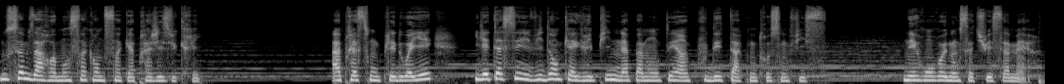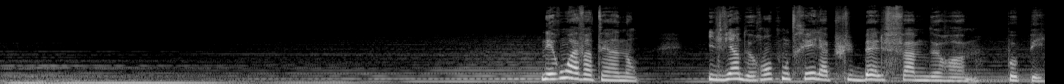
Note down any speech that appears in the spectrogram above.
Nous sommes à Rome en 55 après Jésus-Christ. Après son plaidoyer, il est assez évident qu'Agrippine n'a pas monté un coup d'État contre son fils. Néron renonce à tuer sa mère. Néron a 21 ans. Il vient de rencontrer la plus belle femme de Rome, Popée.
